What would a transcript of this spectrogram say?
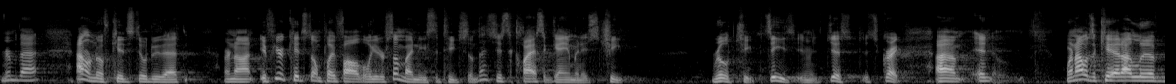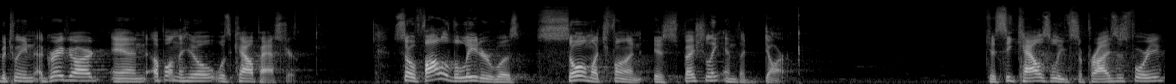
Remember that? I don't know if kids still do that or not. If your kids don't play follow the leader, somebody needs to teach them. That's just a classic game and it's cheap. Real cheap. It's easy. I mean, it's just, it's great. Um, and when I was a kid, I lived between a graveyard and up on the hill was a cow pasture. So follow the leader was so much fun, especially in the dark. Because see, cows leave surprises for you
